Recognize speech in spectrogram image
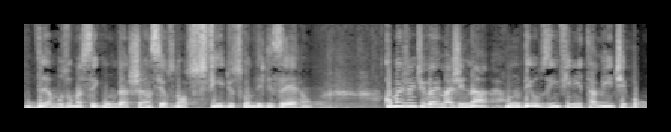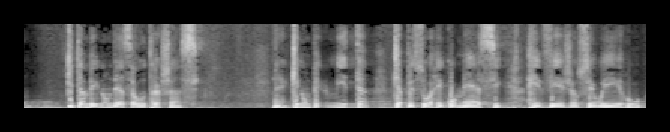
damos uma segunda chance aos nossos filhos quando eles erram, como a gente vai imaginar um Deus infinitamente bom que também não dê essa outra chance. Né? Que não permita que a pessoa recomece, reveja o seu erro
